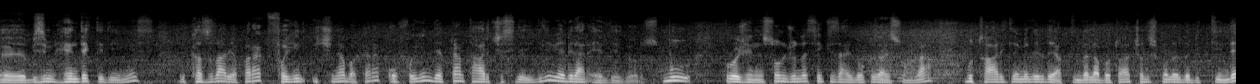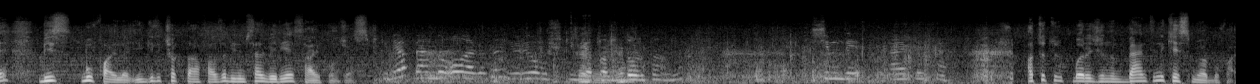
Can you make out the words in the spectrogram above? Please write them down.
e, bizim hendek dediğimiz e, kazılar yaparak fayın içine bakarak o fayın deprem tarihçesiyle ilgili veriler elde ediyoruz. Bu projenin sonucunda 8 ay 9 ay sonra bu tarihlemeleri de yaptığında laboratuvar çalışmaları da bittiğinde biz bu fayla ilgili çok daha fazla bilimsel veriye sahip olacağız. Ben de o arada yürüyormuş gibi Tabii yapalım. hocam. Doğru tamam. Şimdi nerede? Atatürk Barajı'nın bentini kesmiyor bu fay.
